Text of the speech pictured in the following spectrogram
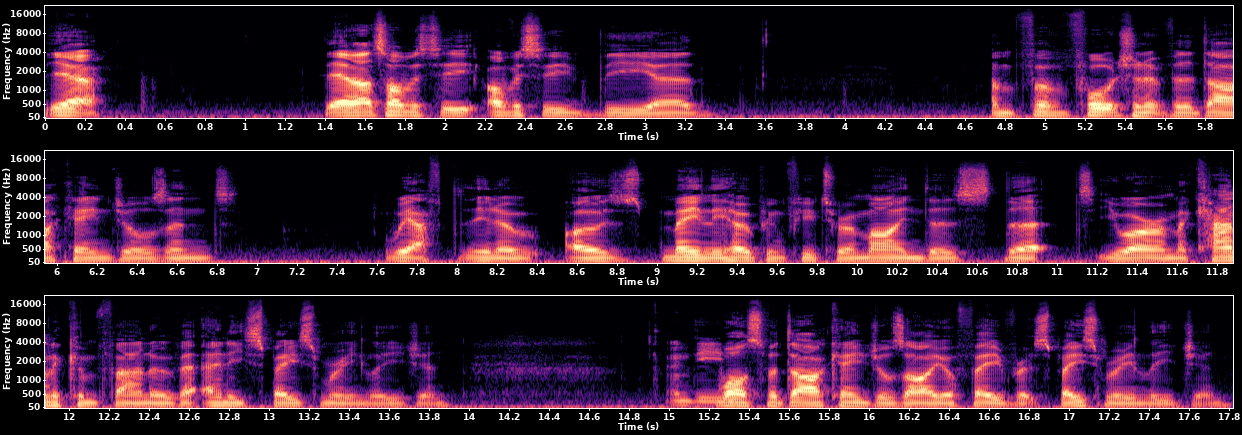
Yeah. Yeah, that's obviously obviously the. Uh, I'm f- fortunate for the Dark Angels, and we have to. You know, I was mainly hoping for you to remind us that you are a Mechanicum fan over any Space Marine Legion, Indeed, whilst the Dark Angels are your favorite Space Marine Legion.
